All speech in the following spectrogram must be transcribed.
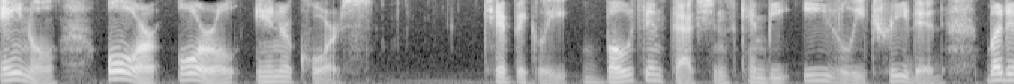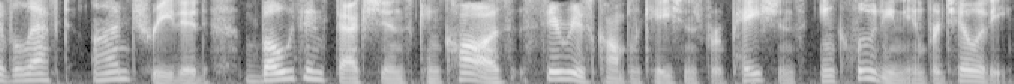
anal, or oral intercourse. Typically, both infections can be easily treated, but if left untreated, both infections can cause serious complications for patients, including infertility.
